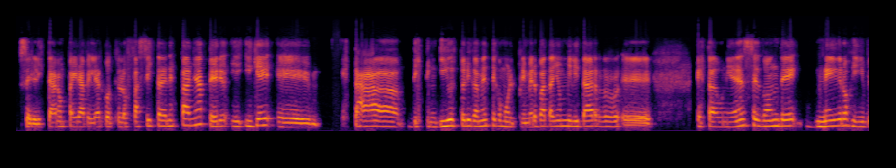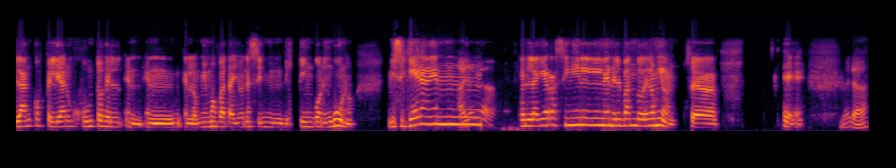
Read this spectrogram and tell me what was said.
se enlistaron para ir a pelear contra los fascistas en España, pero, y, que eh, está distinguido históricamente como el primer batallón militar estadounidense donde negros y blancos pelearon juntos en, los mismos batallones sin distingo ninguno. Ni siquiera en, en la guerra civil en el bando de la Unión. O sea. Eh, Mira.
